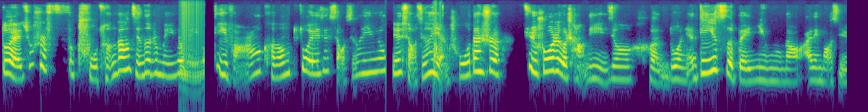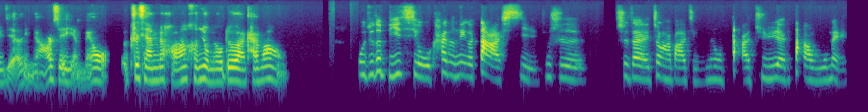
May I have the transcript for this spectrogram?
对，就是储存钢琴的这么一个一个地方，然后可能做一些小型的音乐、一些小型的演出。但是据说这个场地已经很多年第一次被应用到爱丁堡戏剧节里面，而且也没有之前好像很久没有对外开放了。我觉得比起我看的那个大戏，就是是在正儿八经的那种大剧院、大舞美、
